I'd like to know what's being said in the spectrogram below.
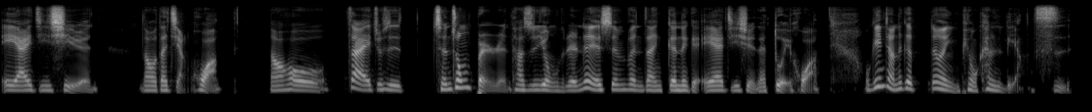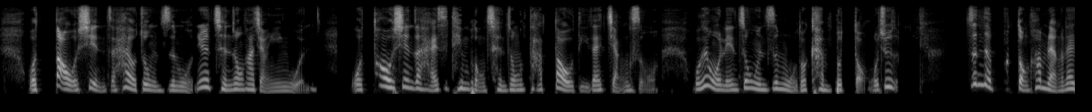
AI 机器人，然后在讲话。然后再就是陈冲本人，他是用人类的身份在跟那个 AI 机器人在对话。我跟你讲，那个那段影片我看了两次，我到现在还有中文字幕，因为陈冲他讲英文，我到现在还是听不懂陈冲他到底在讲什么。我看我连中文字幕我都看不懂，我就真的不懂他们两个在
